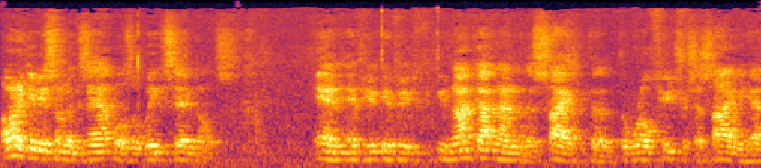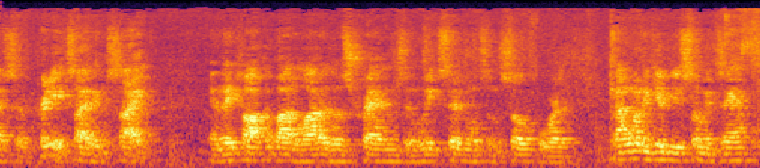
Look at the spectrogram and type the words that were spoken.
I want to give you some examples of weak signals. And if you, if you- you've not gotten onto the site, the, the World Future Society has a pretty exciting site. And they talk about a lot of those trends and weak signals and so forth. And I want to give you some examples.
